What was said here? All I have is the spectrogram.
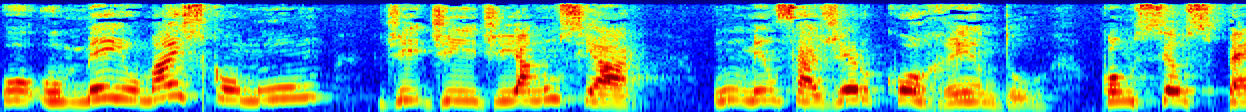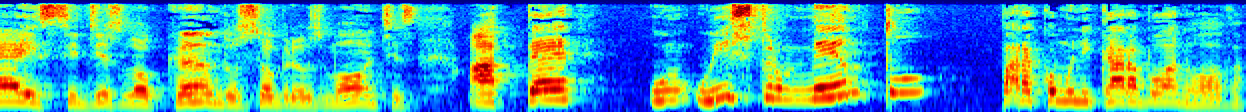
o, o meio mais comum de, de, de anunciar um mensageiro correndo, com seus pés se deslocando sobre os montes, até o, o instrumento para comunicar a boa nova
